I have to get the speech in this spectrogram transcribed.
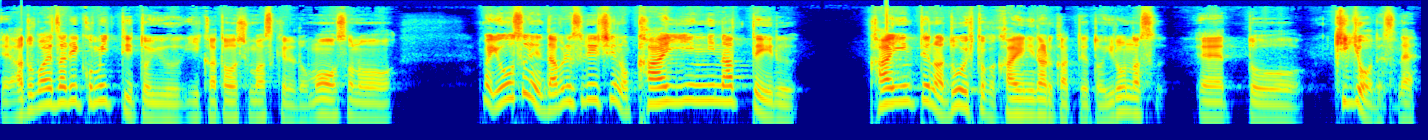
あ、アドバイザリーコミッティという言い方をしますけれども、その、まあ、要するに W3C の会員になっている、会員っていうのはどういう人が会員になるかっていうと、いろんな、えーっと、企業ですね。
